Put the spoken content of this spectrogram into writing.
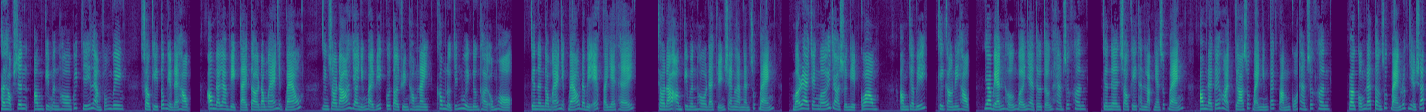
Thời học sinh, ông Kim In Ho quyết chí làm phóng viên. Sau khi tốt nghiệp đại học, ông đã làm việc tại tờ Đông Á Nhật Báo. Nhưng sau đó do những bài viết của tờ truyền thông này không được chính quyền đương thời ủng hộ, cho nên Đông Á Nhật Báo đã bị ép phải giải thể. Sau đó ông Kim In Ho đã chuyển sang làm ngành xuất bản, mở ra trang mới cho sự nghiệp của ông. Ông cho biết khi còn đi học, do bị ảnh hưởng bởi nhà tư tưởng Ham Xuất Hinh, cho nên sau khi thành lập nhà xuất bản, ông đã kế hoạch cho xuất bản những tác phẩm của Ham Xuất Hinh và cũng đã từng xuất bản rất nhiều sách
